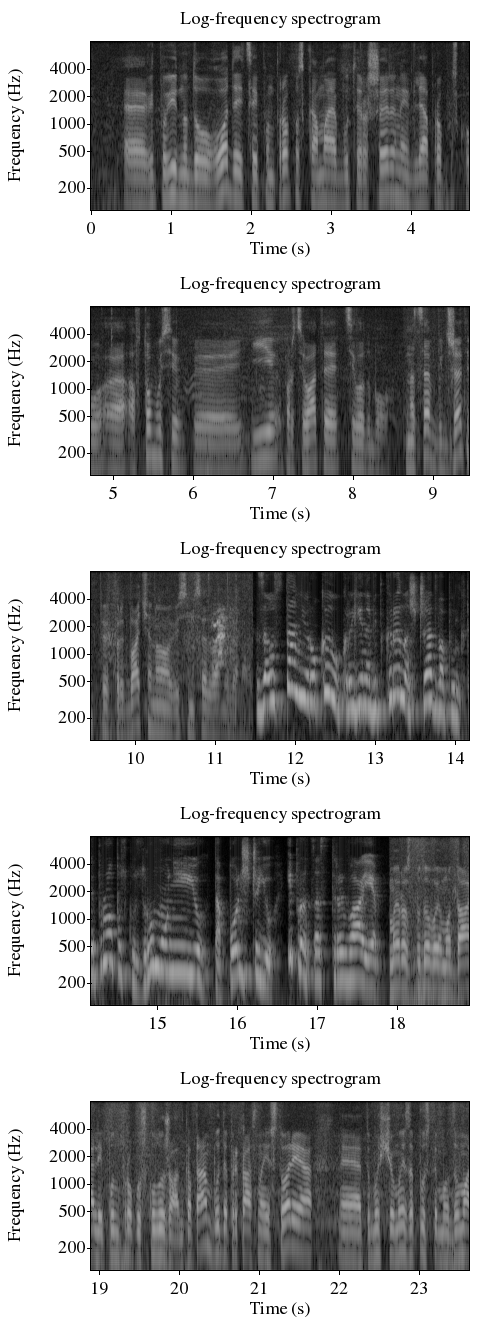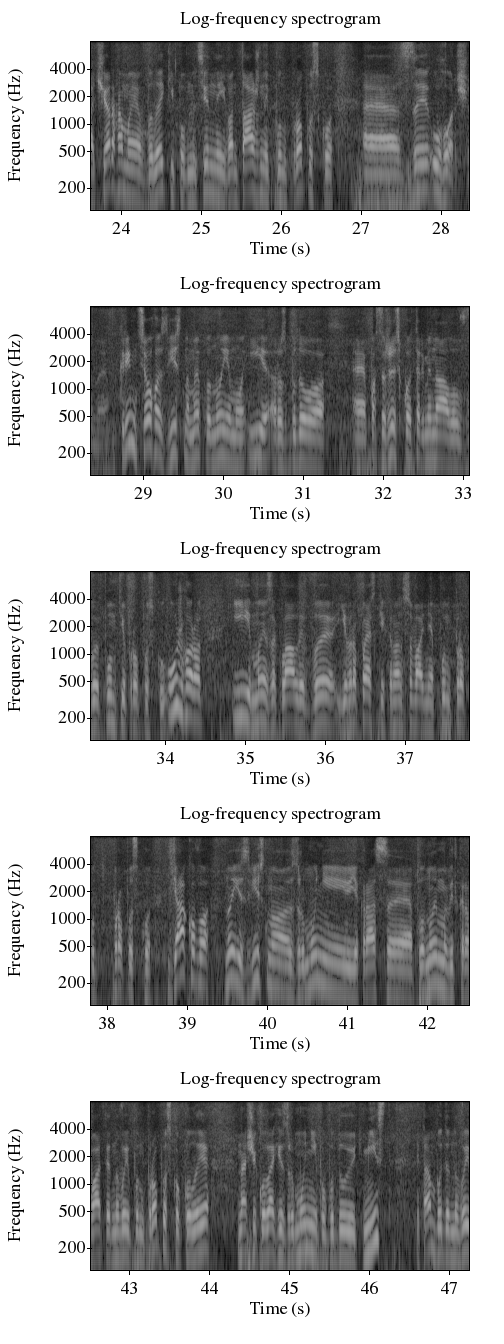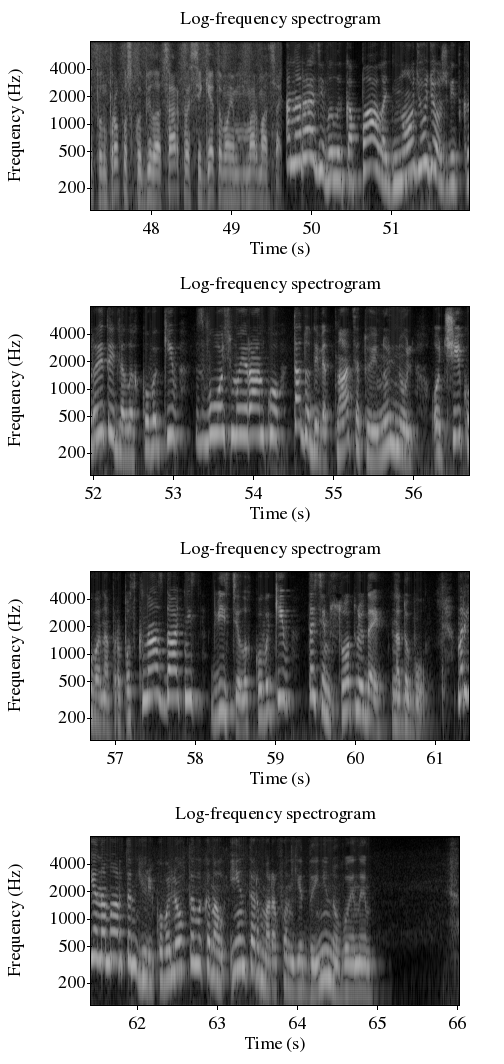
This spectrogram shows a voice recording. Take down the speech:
відповідно до угоди, цей пункт пропуска має бути розширений для пропуску е, автобусів е, і працювати цілодобово. На це в бюджеті передбачено 82 мільйони. За останні роки Україна відкрила ще два пункти пропуску з Румунією та Польщею, і процес триває. Ми розбудовуємо далі пункт пропуску Лужанка. Там буде прекрасна історія, е, тому що ми запустимо двома чергами великий повноцінний вантажний пункт пропуску е, з Угорщиною. Крім цього, звісно, ми плануємо і розбудову е, пасажирського терміналу в пункті пропуску Ужгород. І ми заклали в європейське фінансування пункт пропу- пропуску Дяково. Ну і звісно, з Румунією якраз е, плануємо відкривати новий пункт пропуску, коли наші колеги з Румунії побудують міст, і там буде новий пункт пропуску Біла церква Сігето Мармацей. А наразі велика палець ночь Годьож відкритий для легковиків з 8 ранку та до 19.00. Очікувана пропускна здатність 200 легковиків та 700 людей на добу. Мар'яна Мартин, Юрій Ковальов, телеканал Інтер, марафон Єдині новини.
